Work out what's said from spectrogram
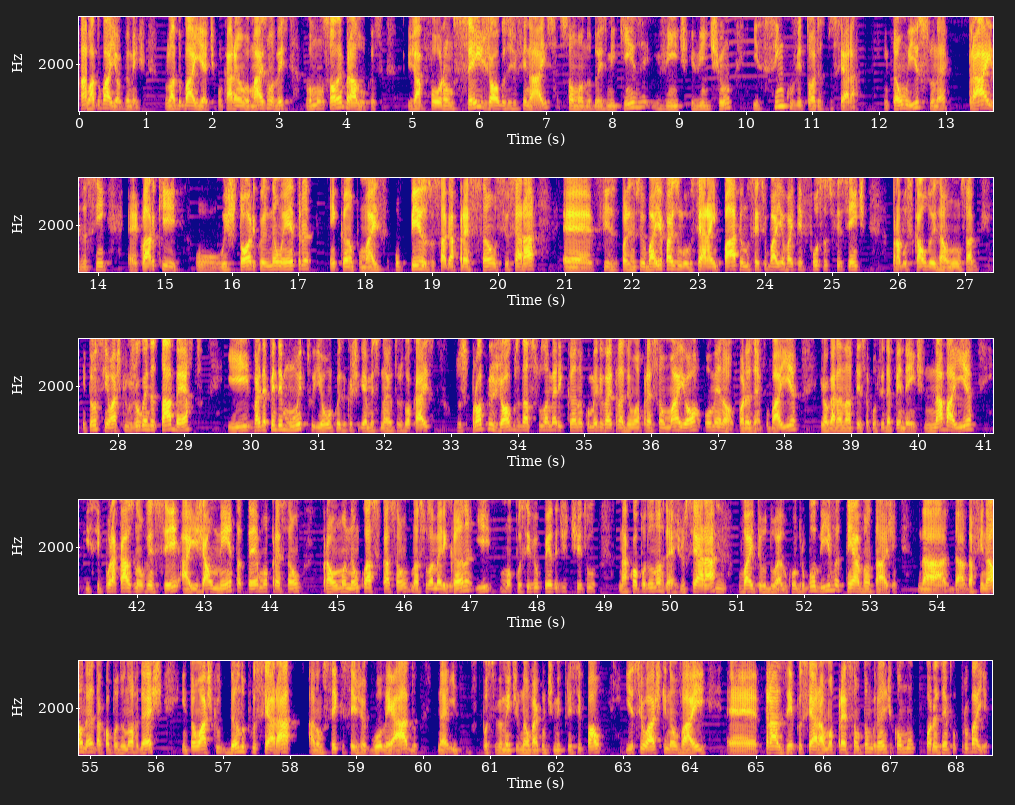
do lado do Bahia, obviamente. Do lado do Bahia, tipo, caramba, mais uma vez, vamos só lembrar, Lucas, já foram seis jogos de finais, somando 2015, 20 e 21, e cinco vitórias do Ceará. Então isso, né, traz assim, é claro que o, o histórico ele não entra em campo, mas o peso, sabe, a pressão, se o Ceará é, fiz, por exemplo, se o Bahia faz um gol, o Ceará empata, eu não sei se o Bahia vai ter força suficiente para buscar o 2 a 1 sabe? Então, assim, eu acho que o jogo ainda está aberto e vai depender muito, e é uma coisa que eu cheguei a mencionar em outros locais, dos próprios jogos da Sul-Americana, como ele vai trazer uma pressão maior ou menor. Por exemplo, Bahia jogará na terça contra o Independente na Bahia, e se por acaso não vencer, aí já aumenta até uma pressão para uma não classificação na Sul-Americana e uma possível perda de título na Copa do Nordeste. O Ceará vai ter o duelo contra o Bolívar, tem a vantagem da, da, da final né, da Copa do Nordeste, então acho que o dano para o Ceará, a não ser que seja goleado, né, e possivelmente não vai com o time principal, isso eu acho que não vai é, trazer para o Ceará uma pressão tão grande como, por exemplo, para o Bahia.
